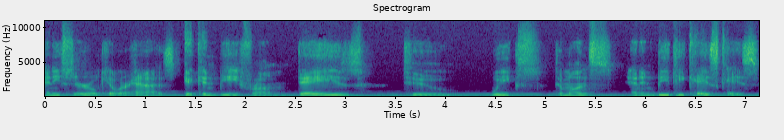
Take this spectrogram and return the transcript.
any serial killer has it can be from days to weeks to months and in BTK's case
